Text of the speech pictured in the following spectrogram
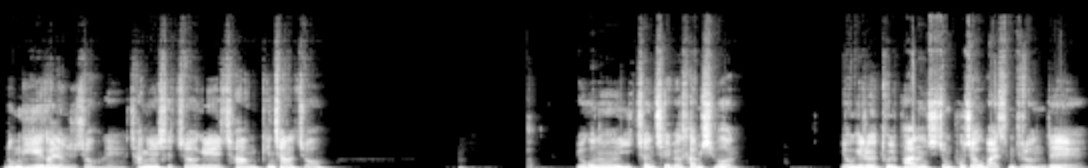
농기계 관련주죠. 예, 작년 실적이 참 괜찮았죠. 요거는 2730원. 여기를 돌파하는지 좀 보자고 말씀드렸는데,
